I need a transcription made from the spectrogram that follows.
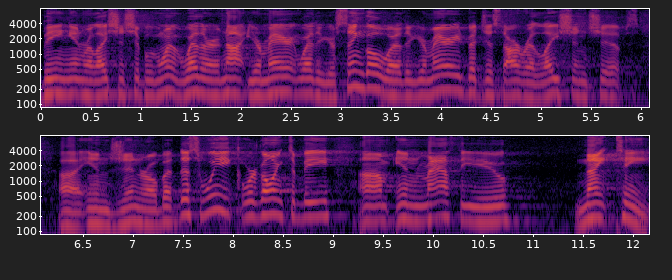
being in relationship with one, whether or not you're married, whether you're single, whether you're married, but just our relationships uh, in general. But this week, we're going to be um, in Matthew 19.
